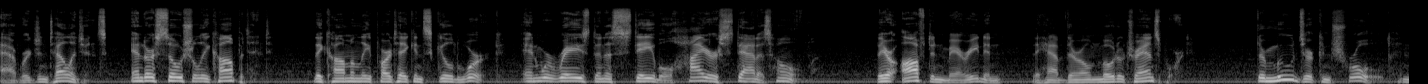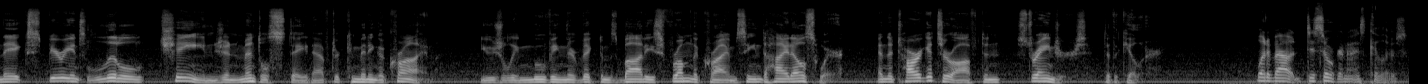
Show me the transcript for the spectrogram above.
average intelligence and are socially competent. They commonly partake in skilled work and were raised in a stable, higher status home. They are often married and they have their own mode of transport. Their moods are controlled and they experience little change in mental state after committing a crime, usually moving their victims' bodies from the crime scene to hide elsewhere, and the targets are often strangers to the killer. What about disorganized killers?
